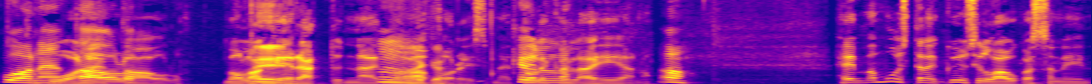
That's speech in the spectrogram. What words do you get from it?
huoneen, huoneen taulu. taulu. Me ollaan niin. kerätty näitä mm. aforismeja. Kyllä. oli kyllä hieno. Oh. Hei, mä muistelen kynsilaukassa, niin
